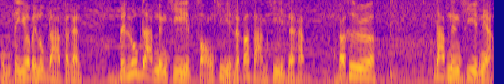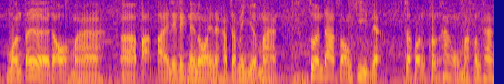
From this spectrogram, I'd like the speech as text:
ผมตีว่าเป็นรูปดาบแล้วกัน เป็นรูปดาบ1ขีด2 ขีดแล้วก็ 3 ขีดนะครับก็คือดาบ1ขีดเนี่ยมอนเตอร์จะออกมาอ่าปะปลายเล็กๆน้อยๆนะครับจะไม่เยอะมาก ส่วนดาบ 2 ขีดเนี่ย จะค่อนค่อนข้างออกมาค่อนข้าง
